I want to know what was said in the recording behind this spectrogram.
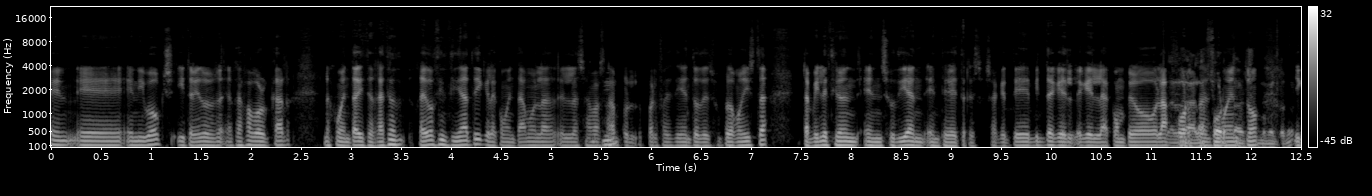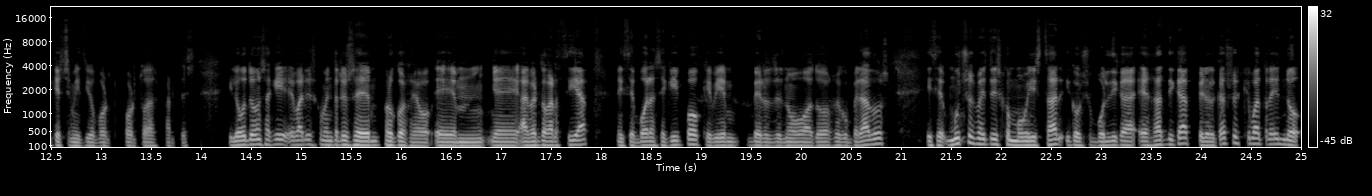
en, eh, en iVox y también Rafa Volcar nos comenta, dice, Jairo Cincinnati, que le comentamos la, la semana pasada por, por el fallecimiento de su protagonista, también le hicieron en, en su día en, en TV3. O sea, que te pinta que, que la compró la, La- en, su en momento, su momento, ¿no? y que se emitió por, por todas partes. Y luego tenemos aquí varios comentarios eh, por correo. Eh, eh, Alberto García dice, buenas equipo, que bien veros de nuevo a todos recuperados. Dice, muchos metéis con Movistar y con su política errática, pero el caso es que va trayendo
